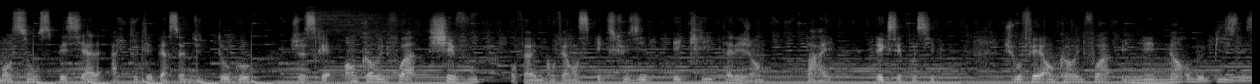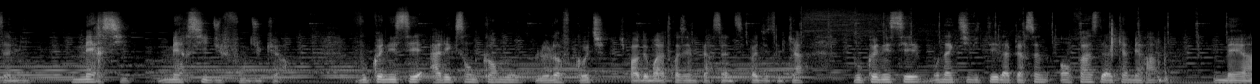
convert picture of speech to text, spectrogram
Mention spéciale à toutes les personnes du Togo. Je serai encore une fois chez vous pour faire une conférence exclusive Écris ta légende. Pareil, dès que c'est possible. Je vous fais encore une fois une énorme bise les amis. Merci, merci du fond du cœur. Vous connaissez Alexandre Cormon, le Love Coach. Je parle de moi à la troisième personne, c'est pas du tout le cas. Vous connaissez mon activité, la personne en face de la caméra. Mais euh,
